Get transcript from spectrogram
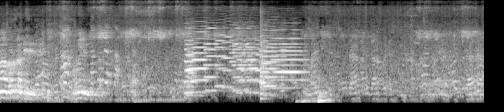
నా సరదా తెలియదు. Yeah.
